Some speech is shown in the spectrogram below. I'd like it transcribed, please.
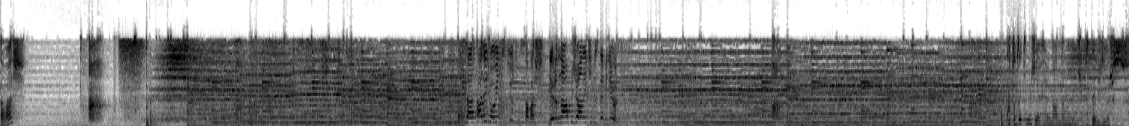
Savaş? Sen sadece oyun istiyorsun Savaş. Yarın ne yapacağını ikimiz de biliyoruz. O kutudaki mücevherin anlamını ikimiz de biliyoruz.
